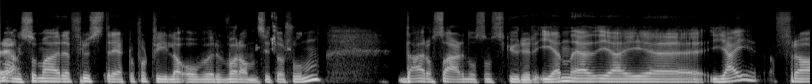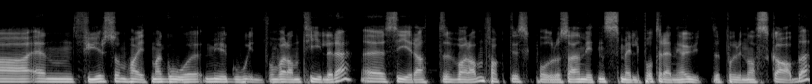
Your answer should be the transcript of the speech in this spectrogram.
Mange som er frustrert og fortvila over Varan-situasjonen. Der også er det noe som skurrer igjen. Jeg, jeg, eh, jeg, fra en fyr som har gitt meg gode, mye god info om Varan tidligere, eh, sier at Varan faktisk pådro seg en liten smell på treninga ute pga. skade.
